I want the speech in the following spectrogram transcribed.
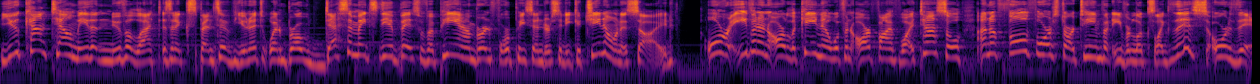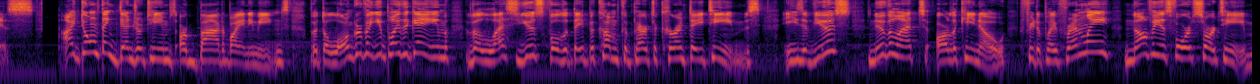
You can't tell me that Neuvillette is an expensive unit when bro decimates the Abyss with a P-Amber and 4-piece Ender City Kachina on his side or even an Arlecchino with an R5 white tassel and a full 4-star team that either looks like this or this. I don't think Dendro teams are bad by any means, but the longer that you play the game, the less useful that they become compared to current day teams. Ease of use, Neuvillette, Arlecchino. Free to play friendly, Navia's 4 star team.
